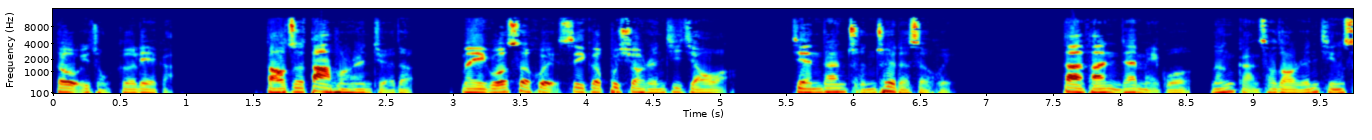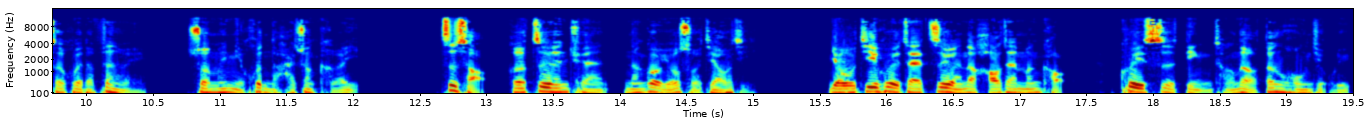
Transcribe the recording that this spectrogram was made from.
都有一种割裂感，导致大部分人觉得美国社会是一个不需要人际交往、简单纯粹的社会。但凡你在美国能感受到人情社会的氛围，说明你混的还算可以。至少和资源圈能够有所交集，有机会在资源的豪宅门口窥视顶层的灯红酒绿。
